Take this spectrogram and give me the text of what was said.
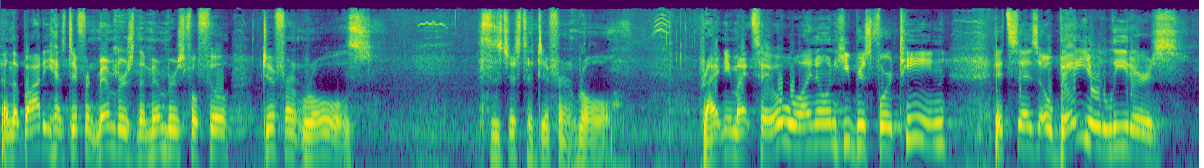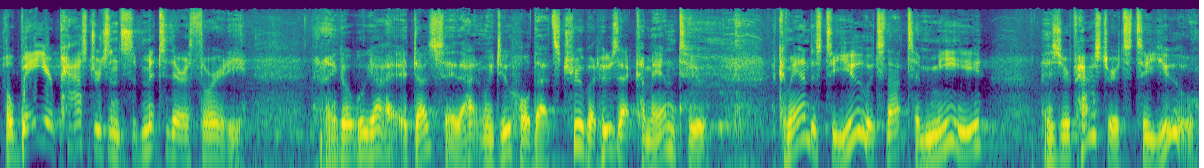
and the body has different members, and the members fulfill different roles. This is just a different role right? And you might say, oh, well, I know in Hebrews 14 it says, obey your leaders, obey your pastors, and submit to their authority. And I go, well, yeah, it does say that, and we do hold that's true, but who's that command to? The command is to you, it's not to me as your pastor, it's to you.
